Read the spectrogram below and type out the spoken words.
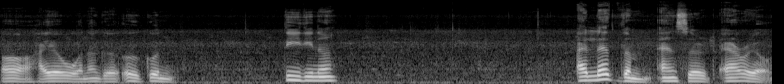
哦，还有我那个恶棍弟弟呢？I let them, answered Ariel,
